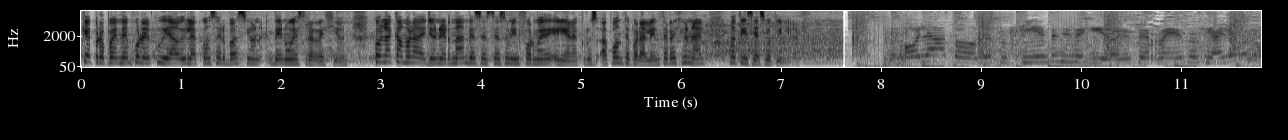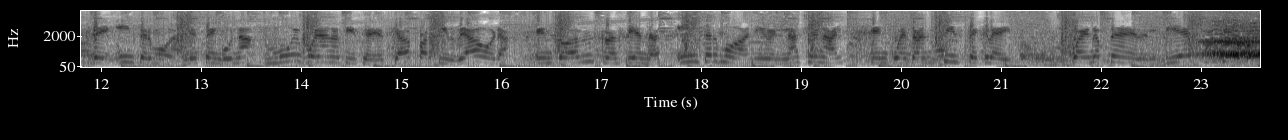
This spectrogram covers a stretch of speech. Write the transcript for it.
que propenden por el cuidado y la conservación de nuestra región. Con la cámara de John Hernández, este es un informe de Eliana Cruz Aponte para el Ente Regional, Noticias y Opinión. Hola a todos nuestros clientes y seguidores de redes sociales de Intermoda. Les tengo una muy buena noticia y es que a partir de ahora en todas nuestras tiendas Intermoda a nivel nacional encuentran Chiste Crédito. Pueden obtener el 10%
